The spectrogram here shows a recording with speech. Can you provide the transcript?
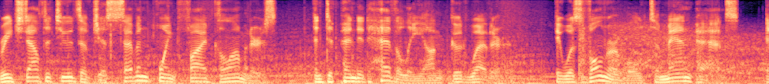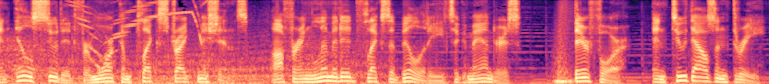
reached altitudes of just 7.5 kilometers, and depended heavily on good weather. It was vulnerable to manpads and ill-suited for more complex strike missions, offering limited flexibility to commanders. Therefore, in 2003,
